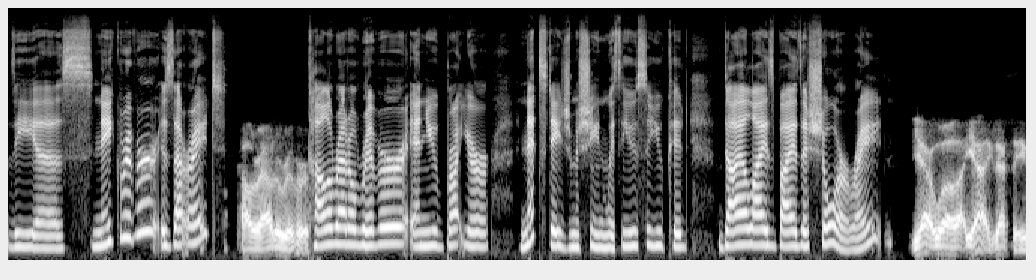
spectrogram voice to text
the uh, Snake River. Is that right? Colorado River. Colorado River, and you brought your NxStage machine with you so you could dialyze by the shore, right? Yeah, well, yeah, exactly.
